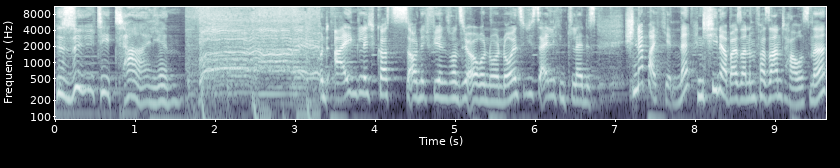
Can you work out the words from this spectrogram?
Süditalien. Und eigentlich kostet es auch nicht 24,99 Euro. Ist eigentlich ein kleines Schnapperchen, ne? In China bei so einem Versandhaus, ne?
